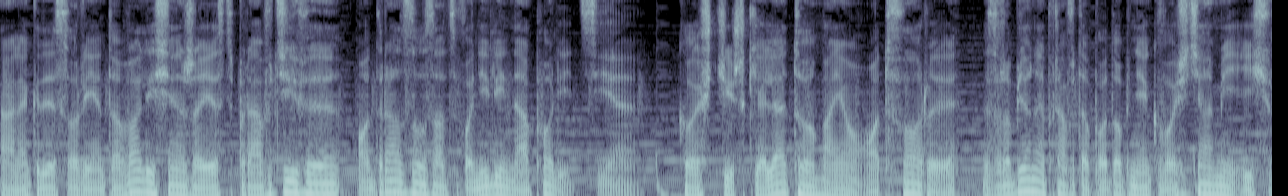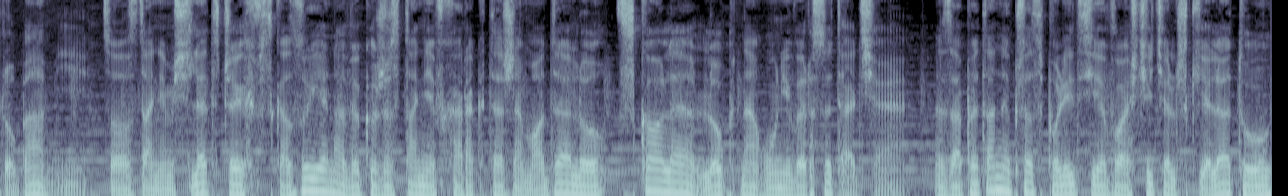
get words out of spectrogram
ale gdy zorientowali się, że jest prawdziwy, od razu zadzwonili na policję. Kości szkieletu mają otwory, zrobione prawdopodobnie gwoździami i śrubami, co zdaniem śledczych wskazuje na wykorzystanie w charakterze modelu w szkole lub na uniwersytecie. Zapytany przez policję właściciel szkieletu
